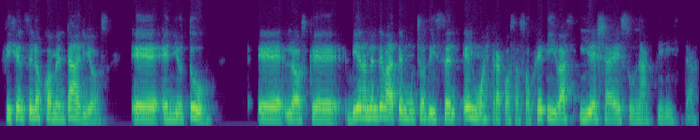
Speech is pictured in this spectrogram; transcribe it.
Fíjense los comentarios eh, en YouTube. Eh, los que vieron el debate, muchos dicen, él muestra cosas objetivas y ella es una activista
